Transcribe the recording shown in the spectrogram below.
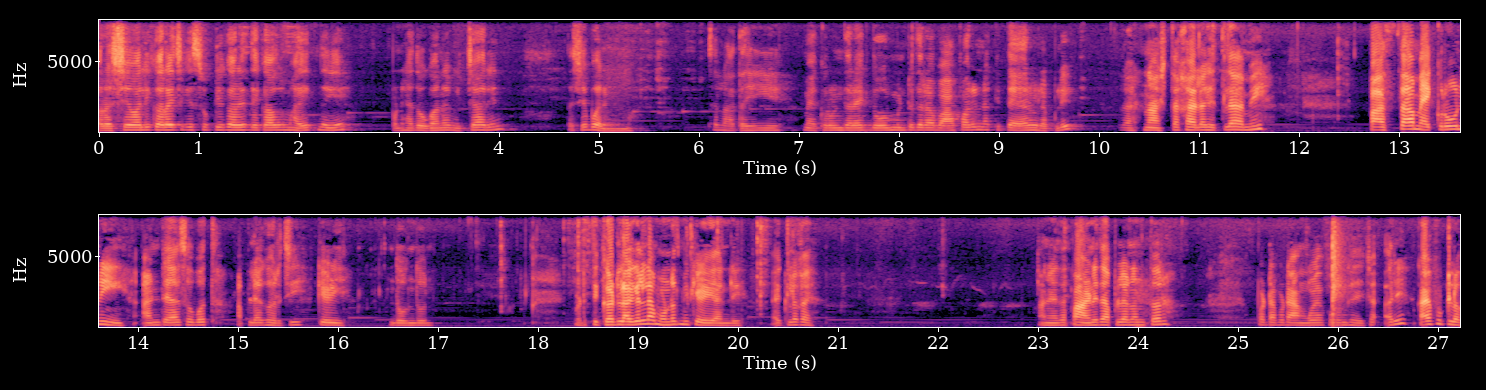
रश्शेवाली करायची की सुकी करायची ते का अजून माहीत नाही आहे पण ह्या दोघांना विचारीन. तसे बनवेन मग. चला आता ही मॅक्रोनी जरा एक दोन मिनटं जरा वाफ आली ना की तयार होईल आपली. नाश्ता खायला घेतला आम्ही. पास्ता मॅक्रोनी आणि त्यासोबत आपल्या घरची केळी दोन दोन पण तिखट लागेल ना म्हणूनच मी केळी आणली. ऐकलं काय? आणि आता पाणी तापल्यानंतर पटापट आंघोळ्या करून घ्यायच्या. अरे काय फुटलं?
